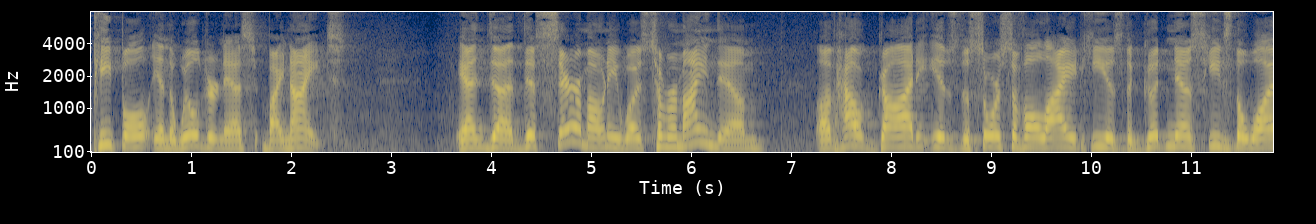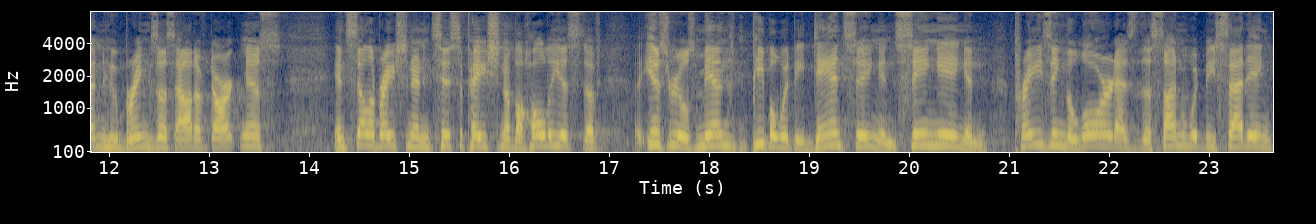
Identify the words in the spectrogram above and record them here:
people in the wilderness by night. And uh, this ceremony was to remind them of how God is the source of all light. He is the goodness. He's the one who brings us out of darkness. In celebration and anticipation of the holiest of Israel's men, people would be dancing and singing and praising the Lord as the sun would be setting,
